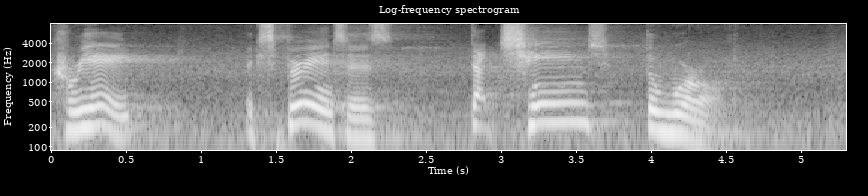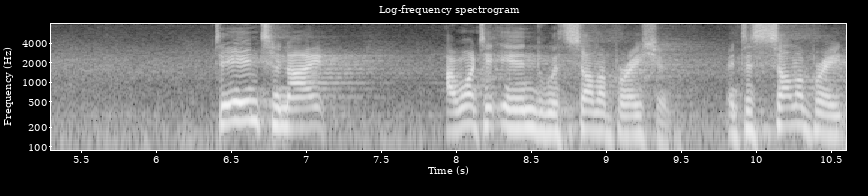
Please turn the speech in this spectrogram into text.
create experiences that change the world. To end tonight, I want to end with celebration and to celebrate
